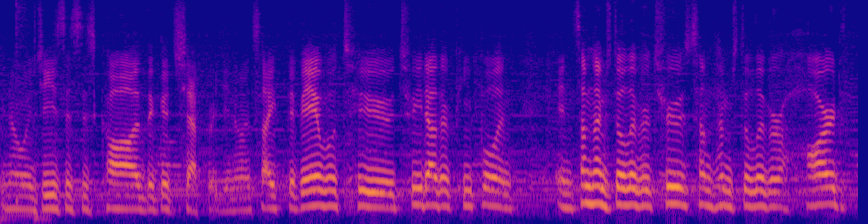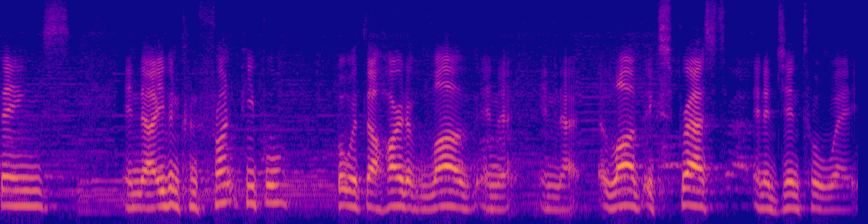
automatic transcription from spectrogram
you know, when Jesus is called the Good Shepherd, you know, it's like to be able to treat other people and, and sometimes deliver truth, sometimes deliver hard things, and uh, even confront people, but with the heart of love and, uh, and uh, love expressed in a gentle way.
